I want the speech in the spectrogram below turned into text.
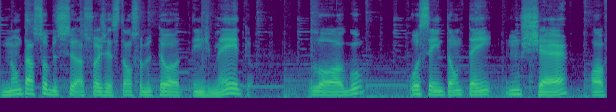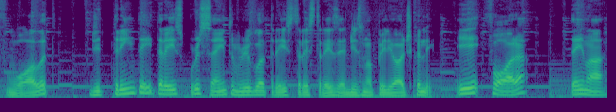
não está sob a sua gestão, sob o teu atendimento, logo você então tem um share of wallet de 33,333 é a dízima periódica ali. E fora tem lá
